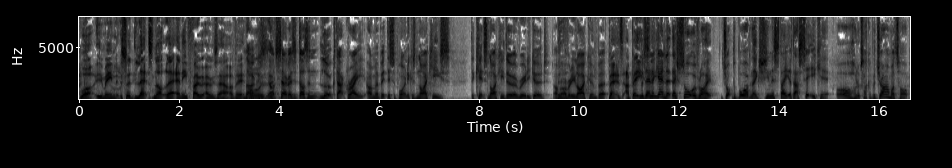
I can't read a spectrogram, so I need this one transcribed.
What you mean? So let's not let any photos out of it. No, or- 'cause I'd say, guys, it doesn't look that great. I'm a bit disappointed because Nike's. The kits Nike do are really good. I, Yeah. I really like them, but But I bet you But then see- again, they've sort of like dropped the ball, haven't they? 'Cause you've seen the state of that City kit. Oh, it looks like a pajama top.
